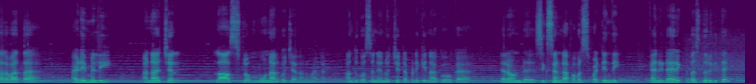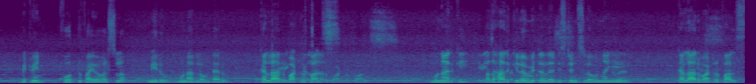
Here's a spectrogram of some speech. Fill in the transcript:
తర్వాత అడిమెలి అరుణాచల్ లాస్ట్లో మూనార్కి వచ్చాను అనమాట అందుకోసం నేను వచ్చేటప్పటికి నాకు ఒక around six and half hours పట్టింది. కానీ డైరెక్ట్ బస్ దొరికితే బిట్వీన్ ఫోర్ టు ఫైవ్ అవర్స్లో మీరు మూనార్లో ఉంటారు. కల్లార్ వాటర్ ఫాల్స్. వాటర్ ఫాల్స్ మునార్కి పదహారు కిలోమీటర్ల డిస్టెన్స్లో ఉన్న ఈ Kallar water falls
